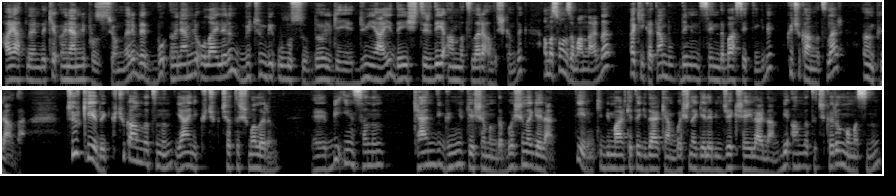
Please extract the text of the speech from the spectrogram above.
hayatlarındaki önemli pozisyonları ve bu önemli olayların bütün bir ulusu, bölgeyi, dünyayı değiştirdiği anlatılara alışkındık. Ama son zamanlarda hakikaten bu demin senin de bahsettiğin gibi küçük anlatılar ön planda. Türkiye'de küçük anlatının yani küçük çatışmaların e, bir insanın kendi günlük yaşamında başına gelen diyelim ki bir markete giderken başına gelebilecek şeylerden bir anlatı çıkarılmamasının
